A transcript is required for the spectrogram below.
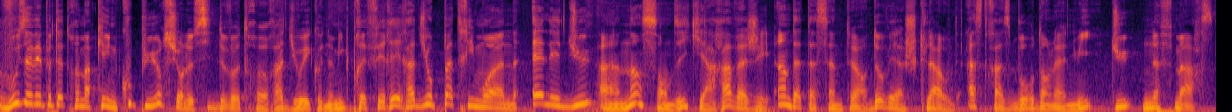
Vous avez peut-être remarqué une coupure sur le site de votre radio économique préférée, Radio Patrimoine. Elle est due à un incendie qui a ravagé un data center d'OVH Cloud à Strasbourg dans la nuit du 9 mars.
